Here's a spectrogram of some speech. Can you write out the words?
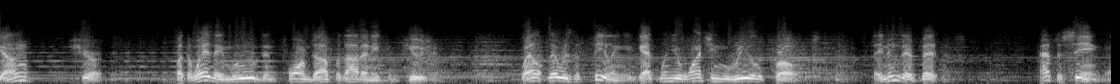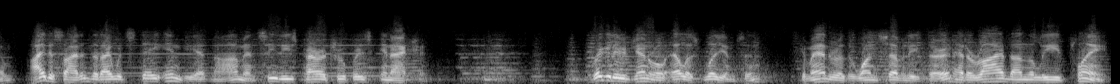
Young? Sure. But the way they moved and formed up without any confusion, well, there was the feeling you get when you're watching real pros. They knew their business. After seeing them, I decided that I would stay in Vietnam and see these paratroopers in action. Brigadier General Ellis Williamson, commander of the 173rd, had arrived on the lead plane.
